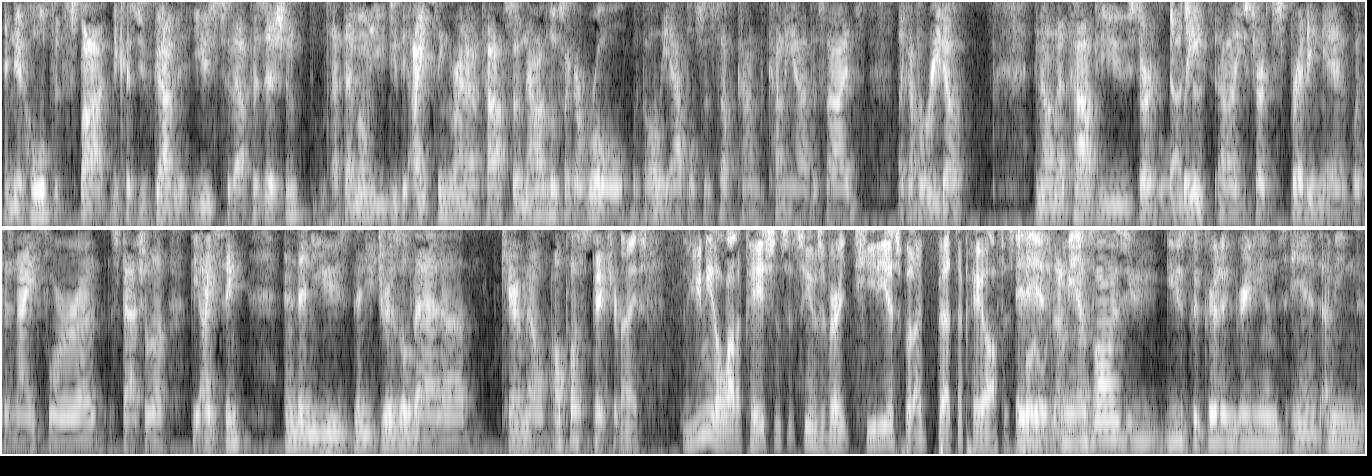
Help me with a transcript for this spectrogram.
and it holds its spot because you've gotten it used to that position. At that moment, you do the icing right on top, so now it looks like a roll with all the apples and stuff kind of coming out of the sides, like a burrito. And on the top, you start Gotcha. lace, uh, you start spreading it with a knife or a spatula the icing, and then you use then you drizzle that uh, caramel. I'll post a picture. Nice. You need a lot of patience. It seems very tedious, but I bet the payoff is It totally. is. I mean, as long as you use the good ingredients, and I mean,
